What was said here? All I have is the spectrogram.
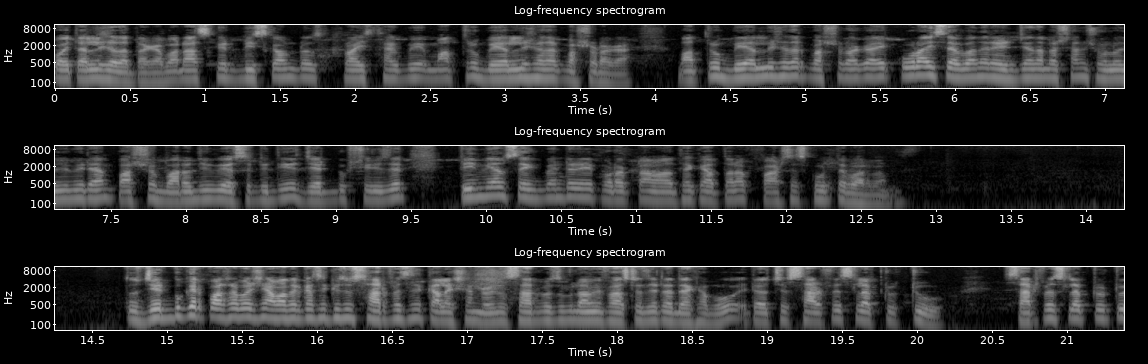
পঁয়তাল্লিশ হাজার টাকা। বাট আজকের ডিসকাউন্ট প্রাইস থাকবে মাত্র বিয়াল্লিশ হাজার পাঁচশো টাকা। মাত্র বিয়াল্লিশ হাজার পাঁচশো টাকায় কোর আই সেভেনের এইট জেনারেশন ষোলো জিবি র্যাম পাঁচশো বারো জিবি এসএসডি দিয়ে জেড বুক সিরিজের প্রিমিয়াম সেগমেন্টের এই প্রোডাক্টটা আমাদের থেকে আপনারা পারচেস করতে পারবেন। তো জেটবুকের পাশাপাশি আমাদের কাছে কিছু সার্ফেসের কালেকশন রয়েছে। সার্ফেসগুলো আমি ফার্স্টে যেটা দেখাবো, এটা হচ্ছে Surface laptop two Surface laptop two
